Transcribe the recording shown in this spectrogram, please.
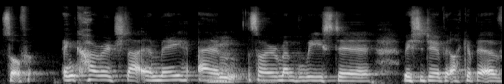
sort of encouraged that in me. Um, So I remember we used to we used to do a bit like a bit of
